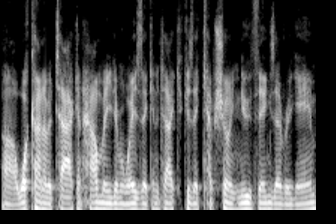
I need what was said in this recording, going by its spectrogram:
uh, what kind of attack and how many different ways they can attack you because they kept showing new things every game.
